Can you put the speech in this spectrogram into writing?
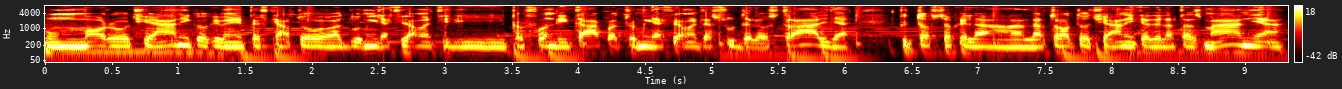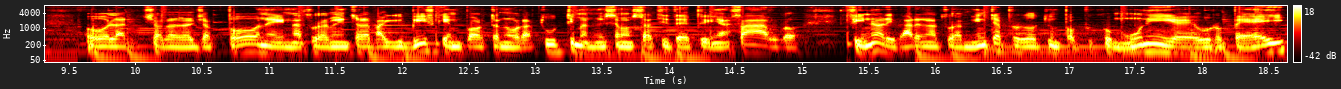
un moro oceanico che viene pescato a 2000 km di profondità, 4000 km a sud dell'Australia, piuttosto che la, la trota oceanica della Tasmania o la ricciola del Giappone, naturalmente la Wagyu Beef che importano ora tutti, ma noi siamo stati tra i primi a farlo, fino ad arrivare naturalmente a prodotti un po' più comuni europei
